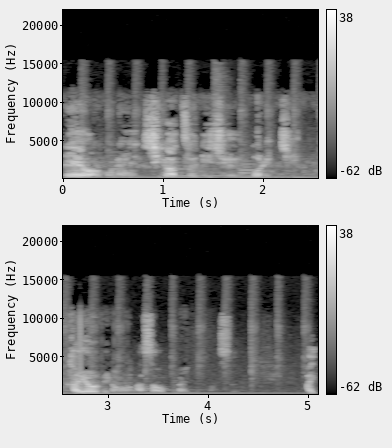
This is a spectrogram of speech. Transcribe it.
令和5年4月25日火曜日の朝を迎えています。はい。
